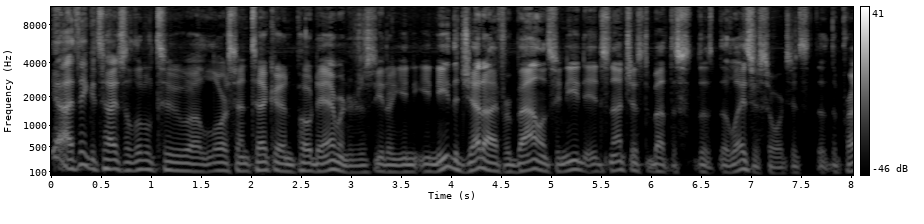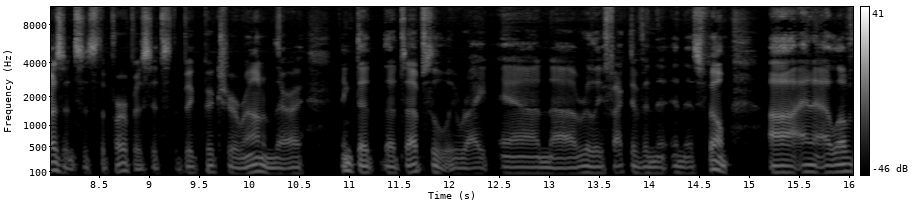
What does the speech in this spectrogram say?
Yeah, I think it ties a little to uh, Lor San Tekka and Poe Dameron. Or Just you know, you you need the Jedi for balance. You need it's not just about the the, the laser swords. It's the, the presence. It's the purpose. It's the big picture around him. There, I think that that's absolutely right and uh, really effective in the, in this film. Uh, and I love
